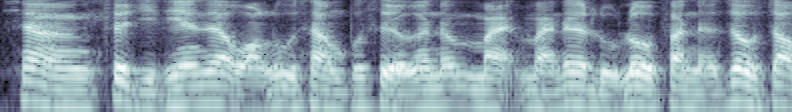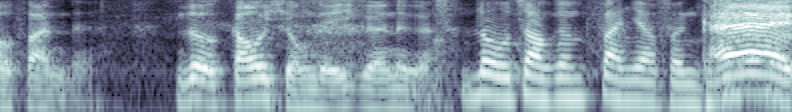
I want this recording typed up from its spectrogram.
像这几天在网络上不是有个人买买那个卤肉饭的肉燥饭的，肉高雄的一个那个，肉燥跟饭要分开。哎，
